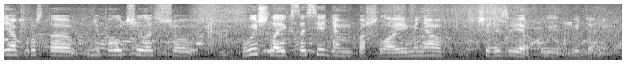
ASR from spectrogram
Я просто не получилось, что вышла и к соседям пошла, и меня через верх вы- вытянули.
